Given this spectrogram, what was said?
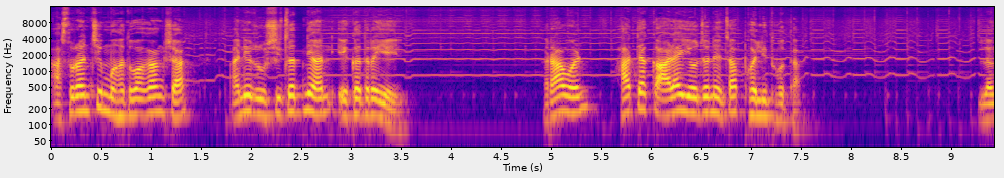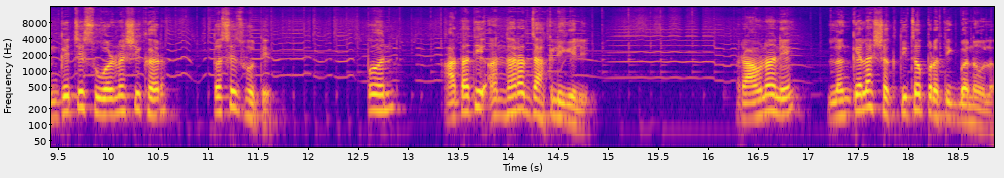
असुरांची महत्त्वाकांक्षा आणि ऋषीचं ज्ञान एकत्र येईल. रावण हा त्या काळ्या योजनेचा फलित होता. लंकेचे सुवर्ण शिखर तसेच होते. पण आता ती अंधारात झाकली गेली. रावणाने लंकेला शक्तीचं प्रतीक बनवलं.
